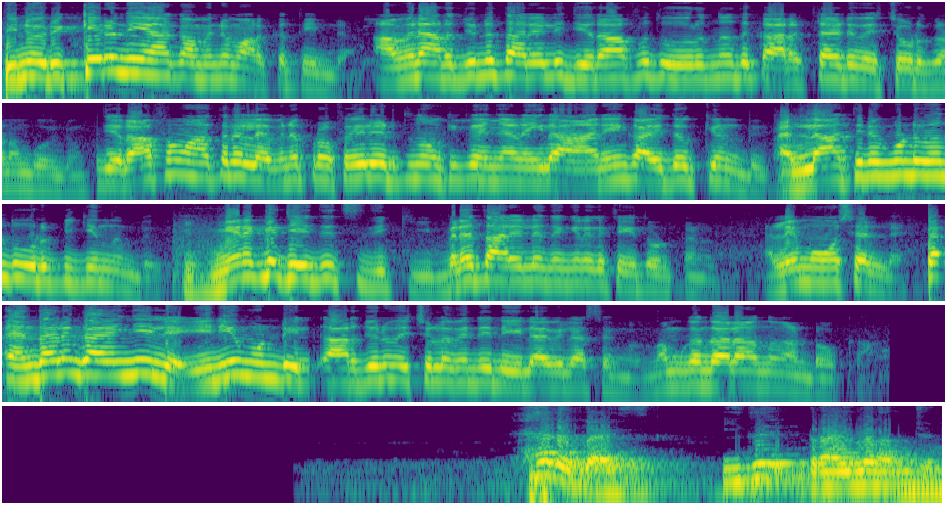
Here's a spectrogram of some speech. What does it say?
പിന്നെ ഒരിക്കലും നീ ആ കമന്റ് മറക്കത്തില്ല അവൻ അർജുന്റെ തലയിൽ ജിറാഫ് തൂറുന്നത് കറക്റ്റ് ആയിട്ട് വെച്ചു കൊടുക്കണം പോലും. ജിറാഫ് മാത്രമല്ല അവനെ പ്രൊഫൈൽ എടുത്ത് നോക്കി കഴിഞ്ഞാണെങ്കിൽ ആനയും കൈതൊക്കെ ഉണ്ട്. എല്ലാത്തിനും കൊണ്ട് ഇവൻ തൂറിപ്പിക്കുന്നുണ്ട്. ഇങ്ങനെയൊക്കെ ചെയ്ത് സ്ഥിതിക്ക് ഇവരെ തലയിൽ എന്തെങ്കിലുമൊക്കെ ചെയ്ത് കൊടുക്കണ്ട? അല്ലെ മോശമല്ലേ? എന്തായാലും കഴിഞ്ഞില്ലേ? ഇനിയും ഉണ്ട് അർജുന വെച്ചുള്ളവന്റെ ലീലാവിലാസങ്ങൾ. നമുക്ക് എന്തായാലും ഒന്ന് കണ്ടോക്കാം ഹലോ ഗൈസ് ഇത് ഡ്രൈവർ അർജുൻ.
